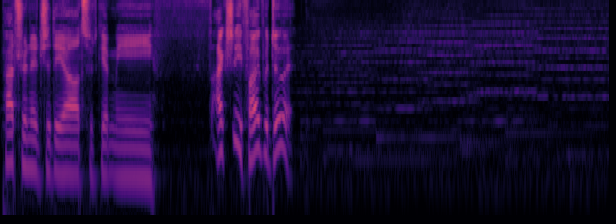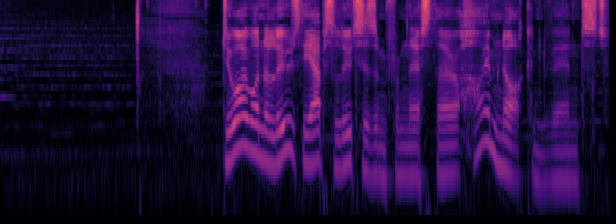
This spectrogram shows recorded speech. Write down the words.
Patronage of the arts would get me... Actually, five would do it. Do I want to lose the absolutism from this, though? I'm not convinced.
